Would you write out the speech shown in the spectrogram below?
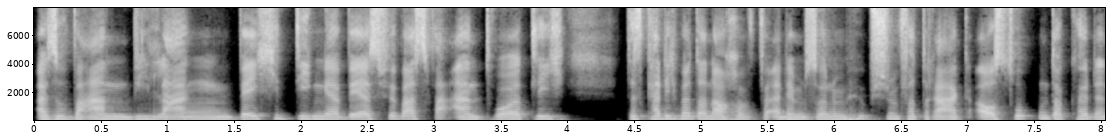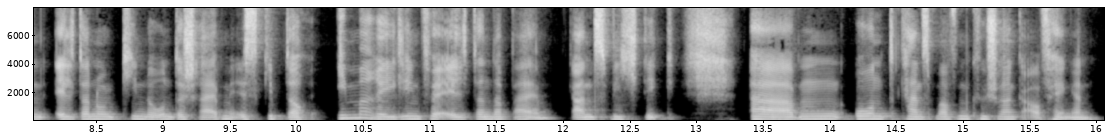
Also wann, wie lang, welche Dinge, wer ist für was verantwortlich das kann ich mir dann auch auf einem so einem hübschen Vertrag ausdrucken. Da können Eltern und Kinder unterschreiben. Es gibt auch immer Regeln für Eltern dabei, ganz wichtig. Ähm, und kann es mal auf dem Kühlschrank aufhängen.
